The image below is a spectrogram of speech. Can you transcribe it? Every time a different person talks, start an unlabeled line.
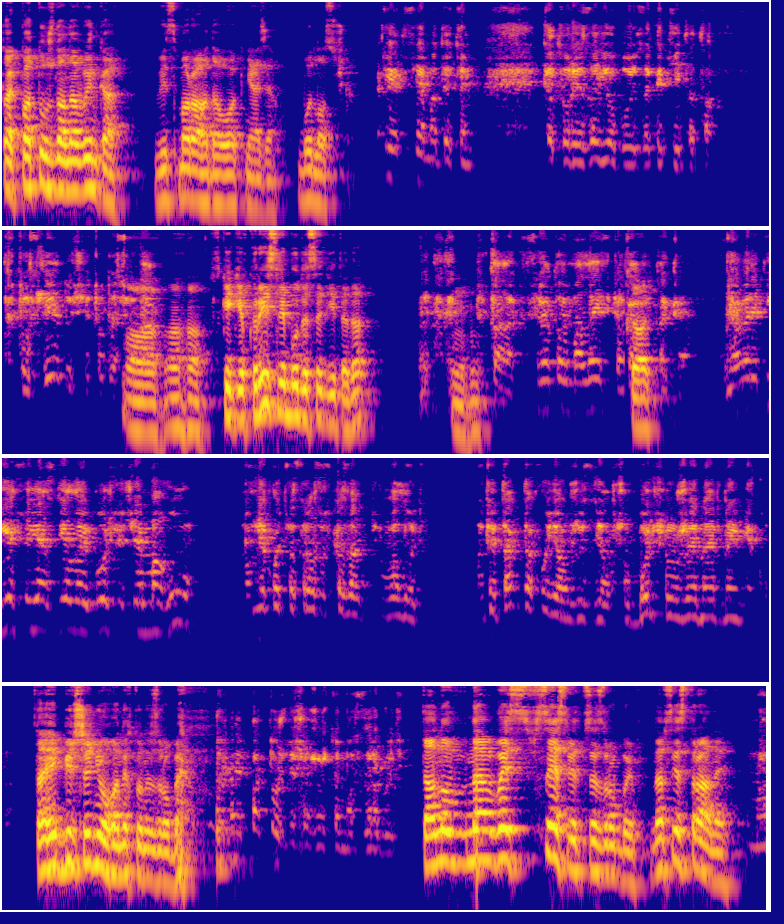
Так, потужна новинка від смарагдового князя. Будь ласка.
Привет всем вот этим, которые заебывают за какие-то там, кто следующий
А,
туда-сюда.
ага. Скільки в кріслі буде сидіти, да? Угу.
Так, Святой Малейска,
Так.
как такая. Говорит, если я сделаю больше, чем могу, ну мне хочется сразу сказать, Володь, ну ты так дохуя уже сделал, что больше уже, наверное, и некуда.
Та і більше нього ніхто не зробить. Та ну на весь всесвіт це зробив, на всі страни.
Ну,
